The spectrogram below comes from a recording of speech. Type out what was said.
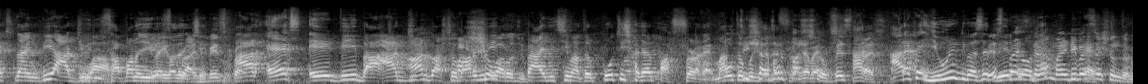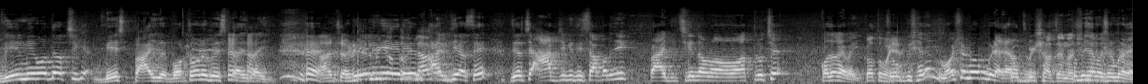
এক্স নাইন বি আট জিবি. ছাপান্ন জিবি ভাই কথা। আর এক্স এইট বি বা আট জিবি পাঁচশো বারো জিবি 512 GB প্রায় দিচ্ছি মাত্র পঁচিশ হাজার পাঁচশো টাকায় মাত্র 25,500 best price। আর একটা ইউনিক ডিভাইস রিয়েলমির মধ্যে না, মানে। রিয়েলমির মধ্যে হচ্ছে কি বেস্ট প্রাইস ভাই বর্তমানে বেস্ট প্রাইস ভাই আচ্ছা, রিয়েলমি Realme কত? এরিয়াল 11? ফাইভ জি আছে যে হচ্ছে আট জিবি দিয়ে ছাপান্ন জিবি প্রায় দিচ্ছি কিন্তু আমরা মাত্র হচ্ছে কত টাকা ভাই? কত চব্বিশ হাজার নয়শো নব্বই টাকা চব্বিশ হাজার চব্বিশ হাজার নয়শো টাকা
